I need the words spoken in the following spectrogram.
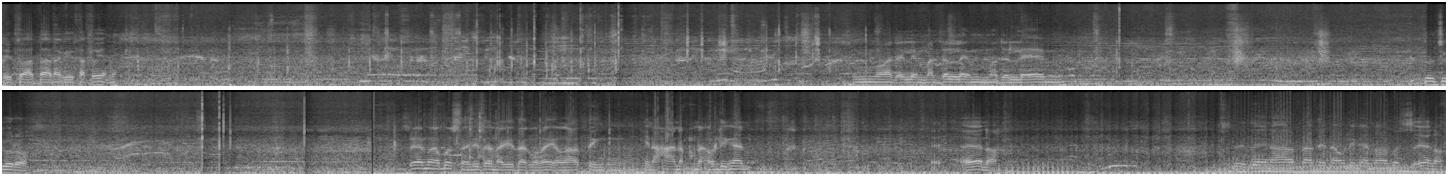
Dito ata nakita ko yan eh. Madalim, madalim, madalim. Doon siguro. So yan mga boss, nandito nakita ko na yung ating hinahanap na ulingan. Eh, Ayan o. Oh. So ito yung hinahanap natin na ulingan mga boss. Ayan o. Oh.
